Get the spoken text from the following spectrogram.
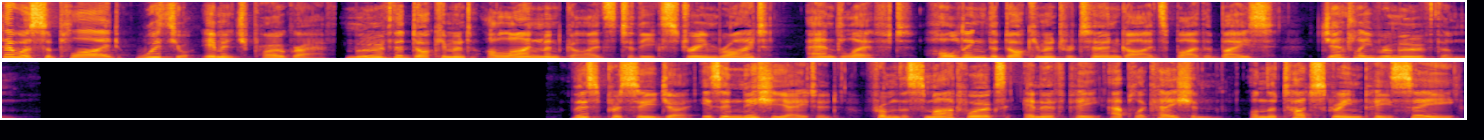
that was supplied with your imagePROGRAF. Move the document alignment guides to the extreme right and left. Holding the document return guides by the base, gently remove them. This procedure is initiated from the SmartWorks MFP application on the touchscreen PC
